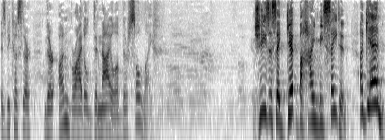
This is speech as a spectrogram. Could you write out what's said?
is because their, their unbridled denial of their soul life. Jesus said, Get behind me, Satan. Again,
